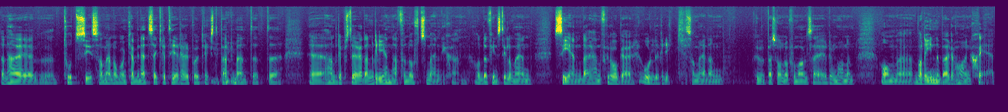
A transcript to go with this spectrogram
den här eh, Tutsi som är någon kabinettssekreterare på utrikesdepartementet eh, han representerar den rena förnuftsmänniskan. Och det finns till och med en scen där han frågar Ulrik, som är den huvudpersonen får man väl säga i romanen, om vad det innebär att ha en själ.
